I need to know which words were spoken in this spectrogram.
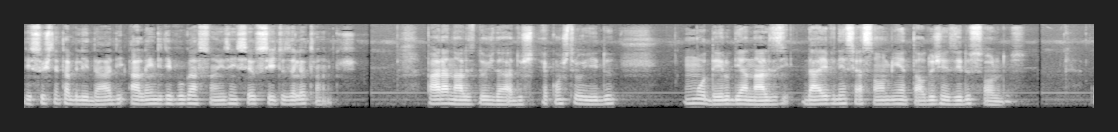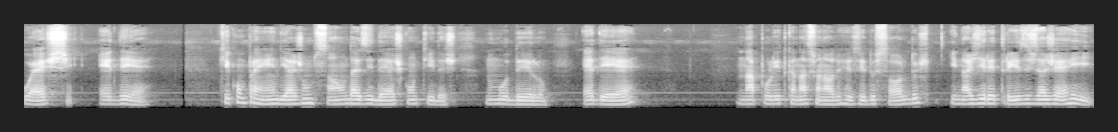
de sustentabilidade, além de divulgações em seus sítios eletrônicos. Para análise dos dados, é construído um modelo de análise da evidenciação ambiental dos resíduos sólidos, o EST-EDE, que compreende a junção das ideias contidas no modelo EDE na Política Nacional de Resíduos Sólidos e nas diretrizes da GRI.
